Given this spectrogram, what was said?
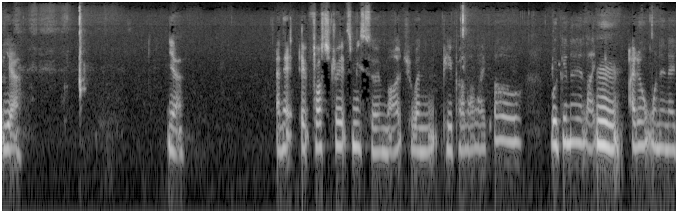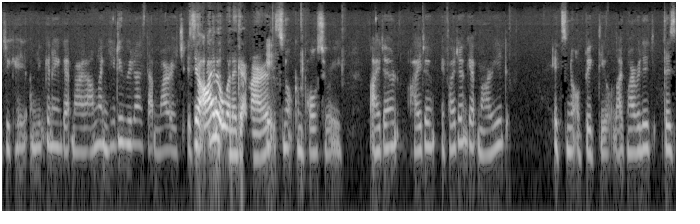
yeah, yeah, and it it frustrates me so much when people are like, oh, we're gonna like, Mm. I don't want an education. I'm gonna get married. I'm like, you do realize that marriage is Yeah, I don't want to get married. it's not compulsory. I don't I don't if I don't get married, it's not a big deal. Like my religion there's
